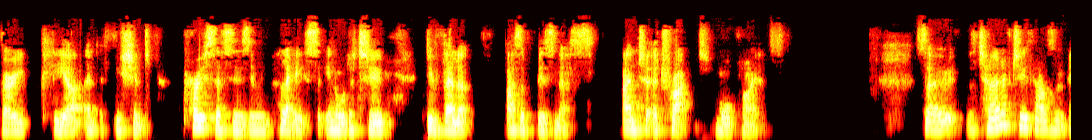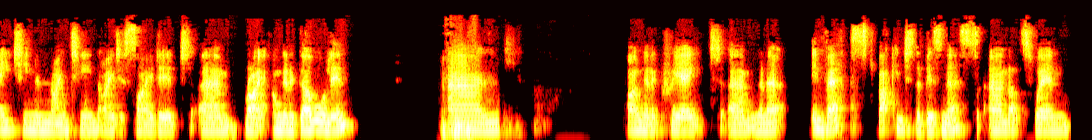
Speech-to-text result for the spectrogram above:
very clear and efficient processes in place in order to develop as a business and to attract more clients. So the turn of 2018 and 19, I decided, um, right, I'm going to go all in mm-hmm. and I'm going to create, um, I'm going to invest back into the business. And that's when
